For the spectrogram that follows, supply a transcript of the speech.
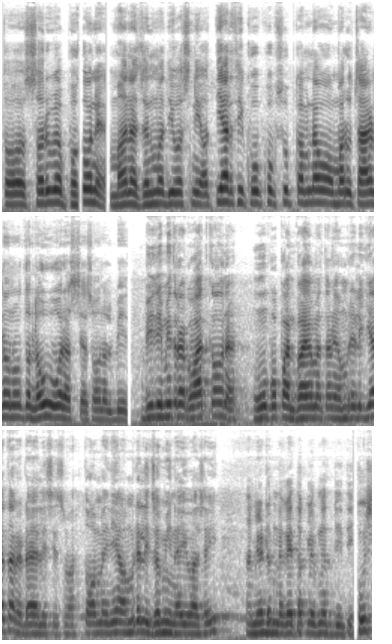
તો સર્વે ભક્તોને માના જન્મદિવસની અત્યારથી ખૂબ ખૂબ શુભકામનાઓ. અમારું ચારણોનું તો નવું વર્ષ છે, સોનલ બીજ બીજી મિત્ર વાત કહું ને, હું પપ્પા ભાઈ અમે તને અમરેલી ગયા હતા ને ડાયાલિસિસમાં. તો અમે ત્યાં અમરેલી જમીન આવ્યા છે આ મેડમને કંઈ તકલીફ નથી દીધી. ખુશ?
